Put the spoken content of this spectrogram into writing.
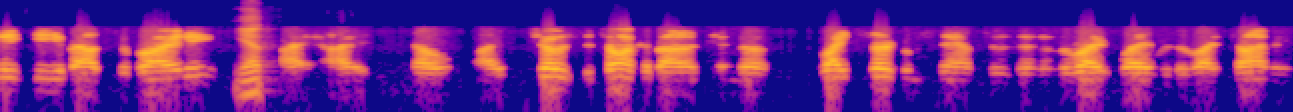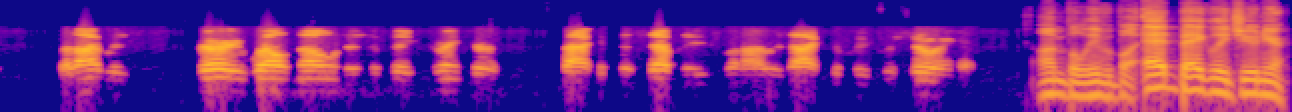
sneaky about sobriety. Yep. I, I know, I chose to talk about it in the right circumstances and in the right way with the right timing. But I was very well known as a big drinker back in the 70s when I was actively pursuing it. Unbelievable. Ed Begley Jr.,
